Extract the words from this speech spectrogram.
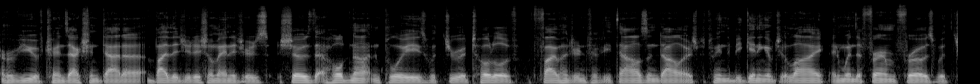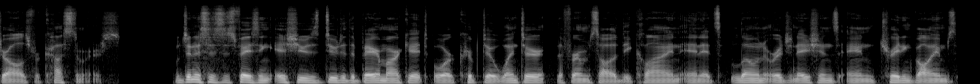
A review of transaction data by the judicial managers shows that Hodlnaut employees withdrew a total of $550,000 between the beginning of July and when the firm froze withdrawals for customers. Genesis is facing issues due to the bear market or crypto winter. The firm saw a decline in its loan originations and trading volumes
